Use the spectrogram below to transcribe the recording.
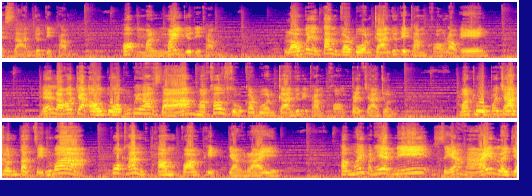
ธศาลยุติธรรม เพราะมันไม่ยุติธรรม เราก็จะตั้งกระบวนการยุติธรรมของเราเอง และเราก็จะเอาตัวผู้พิพากษามาเข้าสู่กระบวนการยุติธรรมของประชาชน มาถูกประชาชนตัดสินว่าพวกท่านทำความผิดอย่างไรทำให้ประเทศนี้เสียหายระย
